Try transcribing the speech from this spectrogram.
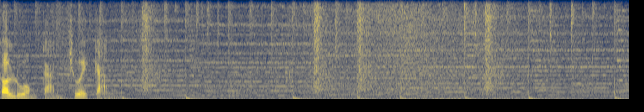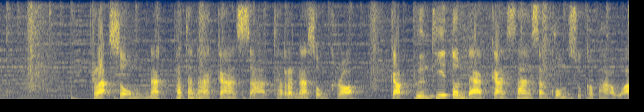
ก็ร่วมกันช่วยกันพระสงฆ์นักพัฒนาการสาธารณสงเคราะห์ กับพื้นที่ต้นแบบการสร้างสังคมสุขภาวะ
